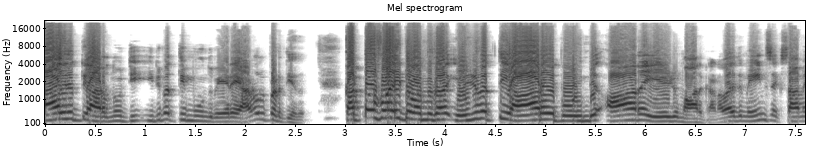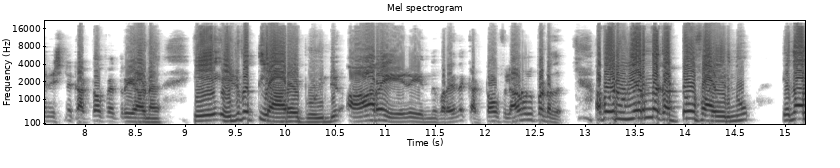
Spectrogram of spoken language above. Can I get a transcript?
ആയിരത്തി അറുന്നൂറ്റി ഇരുപത്തി മൂന്ന് പേരെയാണ് ഉൾപ്പെടുത്തിയത്. കട്ട് ഓഫ് ആയിട്ട് വന്നത് എഴുപത്തി ആറ് പോയിന്റ് ആറ് ഏഴ് മാർക്കാണ് അതായത് മെയിൻസ് എക്സാമിനേഷന്റെ കട്ട് ഓഫ് എത്രയാണ്? എഴുപത്തി ആറ് പോയിന്റ് ആറ് ഏഴ് എന്ന് പറയുന്ന കട്ട് ഓഫിലാണ് ഉൾപ്പെട്ടത്. അപ്പൊ ഒരു ഉയർന്ന കട്ട് ഓഫ് ആയിരുന്നു. എന്നാൽ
